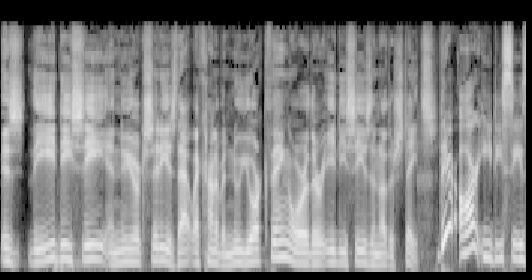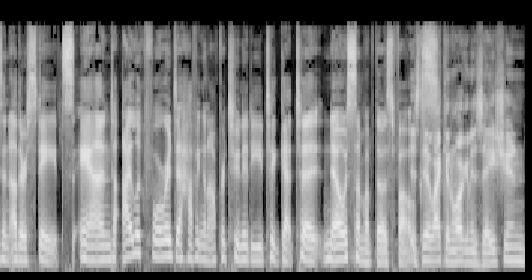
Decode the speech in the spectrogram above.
Is the EDC in New York City, is that like kind of a New York thing or are there EDCs in other states? There are EDCs in other states, and I look forward to having an opportunity to get to know some of those folks. Is there like an organization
